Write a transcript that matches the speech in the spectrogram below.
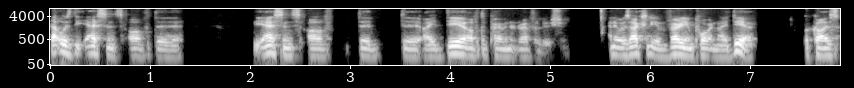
that was the essence of the the essence of the the idea of the permanent revolution, and it was actually a very important idea because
